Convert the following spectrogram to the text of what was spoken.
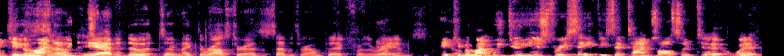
And keep in mind, seven- he had to do it to make the roster as a seventh round pick for the Yep. Rams. And keep in mind, we do use three safeties at times also too. With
